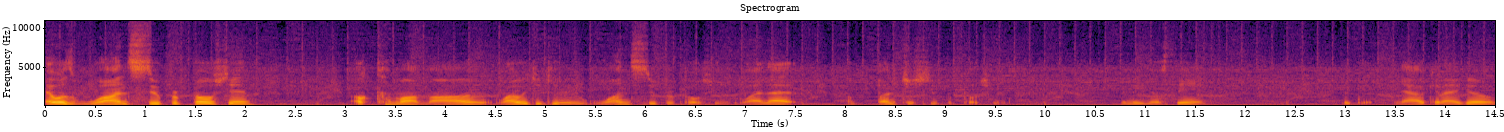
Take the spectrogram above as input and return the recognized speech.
it was one super potion. Oh, come on, Mom. Why would you give me one super potion? Why not a bunch of super potions? It makes no sense. Okay, now can I go?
